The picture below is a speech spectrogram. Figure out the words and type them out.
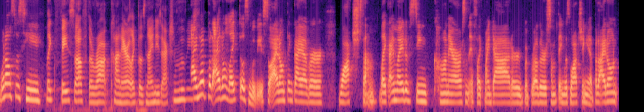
What else was he? Like Face Off, The Rock, Con Air, like those '90s action movies. I know, but I don't like those movies, so I don't think I ever watched them. Like I might have seen Con Air or something if like my dad or my brother or something was watching it, but I don't.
